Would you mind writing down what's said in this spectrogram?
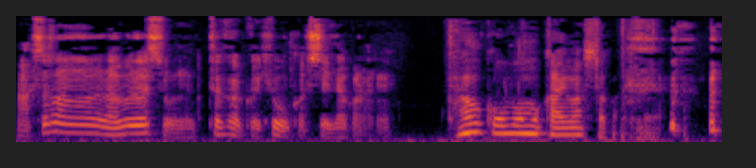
明日さんはラブラッシュをね、高く評価していたからね。単行本も買いましたからね。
